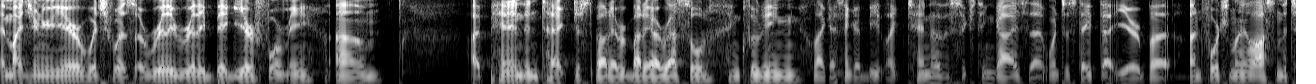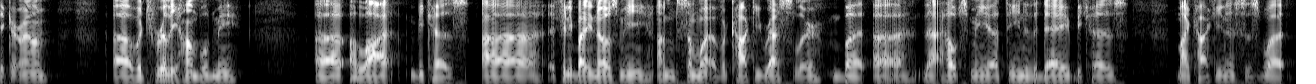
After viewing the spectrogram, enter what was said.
in my junior year, which was a really, really big year for me. Um, I pinned and tech just about everybody I wrestled, including like I think I beat like ten out of the sixteen guys that went to state that year. But unfortunately, I lost in the ticket round, uh, which really humbled me uh, a lot because uh, if anybody knows me, I'm somewhat of a cocky wrestler, but uh, that helps me at the end of the day because my cockiness is what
